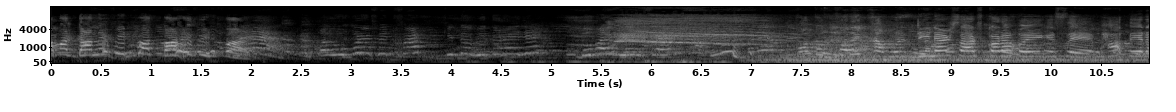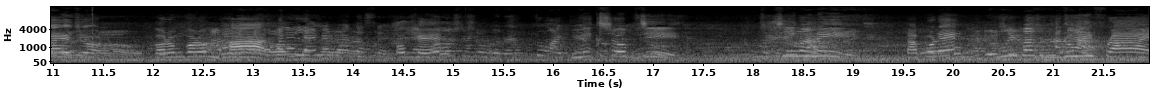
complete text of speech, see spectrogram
আমার ডানে ফিটফাট বাড়ে ফিটফাট ওই উপরে ফিটফাট কিন্তু ভিতরে এই যে দুবাই ব্লিক কত করে খাব ডিনার সার্ভ করা হয়ে গেছে ভাতের আয়োজন। গরম গরম ভাত। ওখানে ল্যামের ভাত আছে। ওকে মিক্স সবজি চিংড়ি তারপরে রুই ফ্রাই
